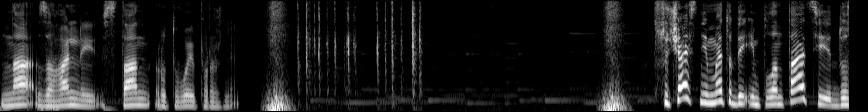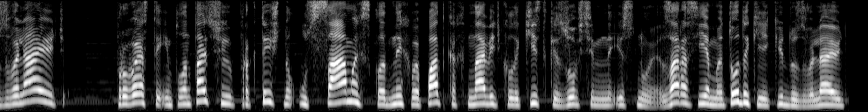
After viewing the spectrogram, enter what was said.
на загальний стан ротової порожнини. Сучасні методи імплантації дозволяють провести імплантацію практично у самих складних випадках, навіть коли кістки зовсім не існує. Зараз є методики, які дозволяють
